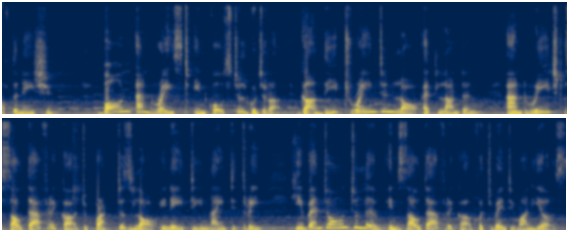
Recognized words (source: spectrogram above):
of the nation. Born and raised in coastal Gujarat, Gandhi trained in law at London and reached South Africa to practice law in 1893. He went on to live in South Africa for 21 years.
